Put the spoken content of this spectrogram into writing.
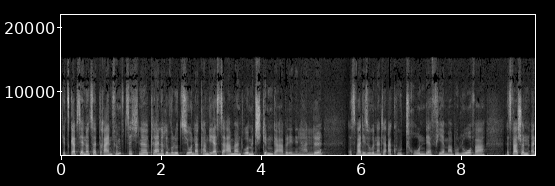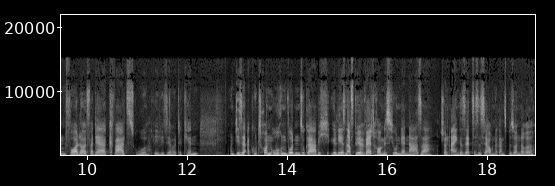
Jetzt gab es ja 1953 eine kleine Revolution, da kam die erste Armbanduhr mit Stimmgabel in den Handel. Das war die sogenannte Akkutron der Firma Bulova. Das war schon ein Vorläufer der Quarzuhr, wie wir sie heute kennen. Und diese Akkutron-Uhren wurden sogar, habe ich gelesen, auf die Weltraummission der NASA schon eingesetzt. Das ist ja auch eine ganz besondere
